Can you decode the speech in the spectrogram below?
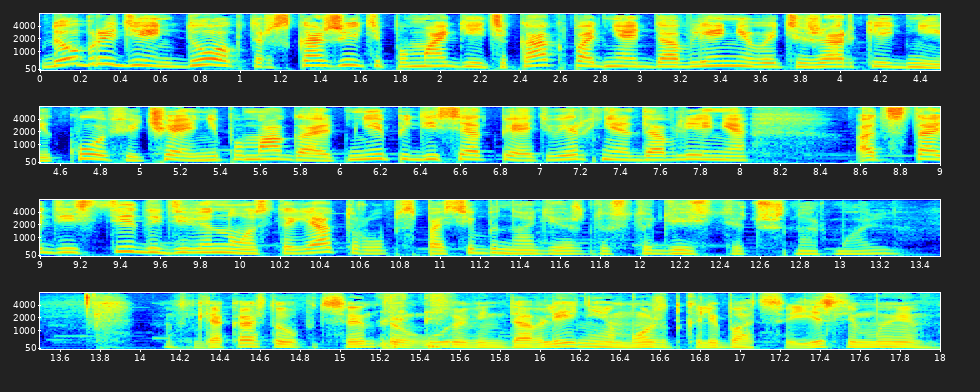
Добрый день, доктор. Скажите, помогите, как поднять давление в эти жаркие дни? Кофе, чай не помогают. Мне 55, верхнее давление от 110 до 90. Я труп. Спасибо, Надежда. 110, это ж нормально. Для каждого пациента уровень давления может колебаться. Если мы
